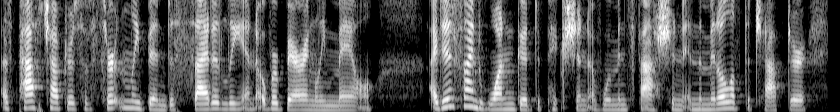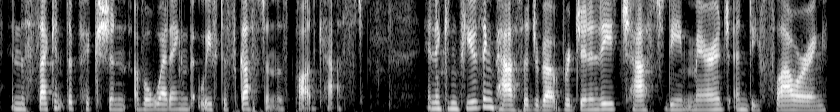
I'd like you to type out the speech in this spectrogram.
as past chapters have certainly been decidedly and overbearingly male. I did find one good depiction of women's fashion in the middle of the chapter in the second depiction of a wedding that we've discussed in this podcast. In a confusing passage about virginity, chastity, marriage, and deflowering,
